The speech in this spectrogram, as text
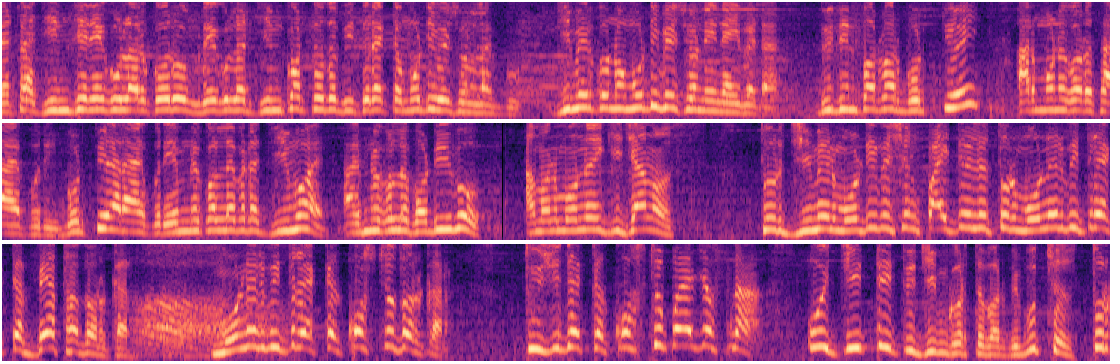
বেটা জিম যে রেগুলার করুম রেগুলার জিম করতে তো ভিতরে একটা মোটিভেশন লাগবে। জিমের কোনো মোটিভেশনই নাই বেটা। দুই দিন পর পর ভর্তি হই আর মনে করো আয় পড়ি। ভর্তি আর আয় পড়ি। এমনি করলে বেটা জিম হয় আর এমনি করলে বডি হইব? আমার মনে হয় কি জানোস? তোর জিমের মোটিভেশন পাইতে হলে তোর মনের ভিতরে একটা ব্যথা দরকার। মনের ভিতরে একটা কষ্ট দরকার। তুই যদি একটা কষ্ট পাই যাস না ওই জিততেই তুই জিম করতে পারবি বুঝছস? তোর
